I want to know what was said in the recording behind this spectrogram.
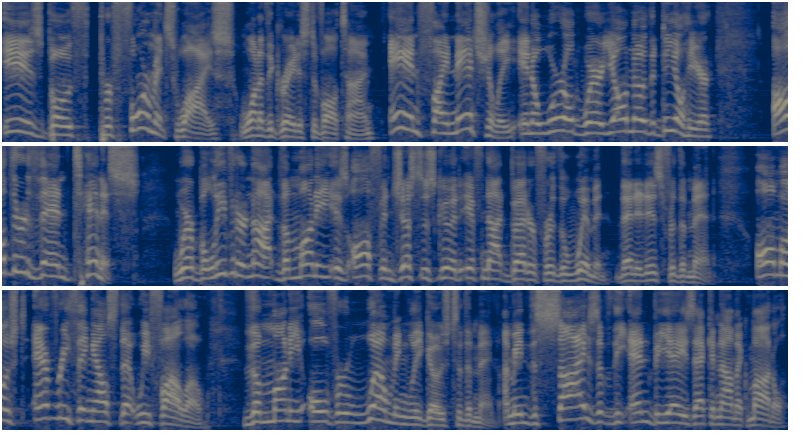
is both performance wise one of the greatest of all time and financially in a world where y'all know the deal here, other than tennis, where believe it or not, the money is often just as good, if not better, for the women than it is for the men. Almost everything else that we follow, the money overwhelmingly goes to the men. I mean, the size of the NBA's economic model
